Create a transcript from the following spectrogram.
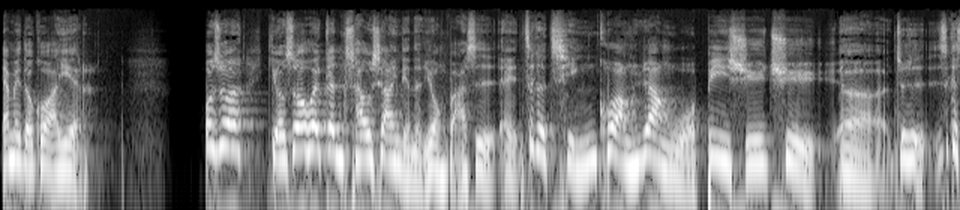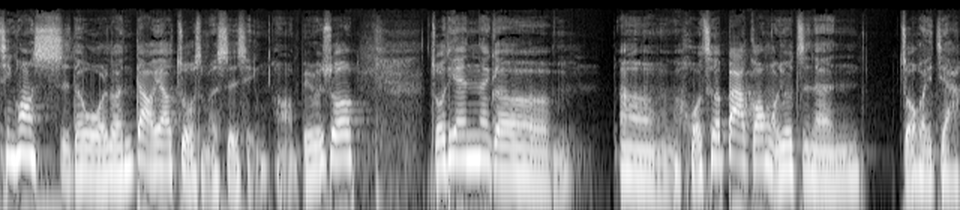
亚美多够阿耶。或者说，有时候会更抽象一点的用法是：哎，这个情况让我必须去，呃，就是这个情况使得我轮到要做什么事情啊？比如说，昨天那个，嗯，火车罢工，我就只能走回家，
